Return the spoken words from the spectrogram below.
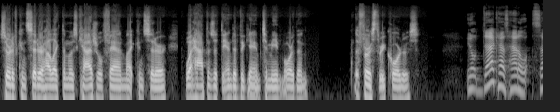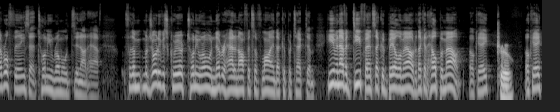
sort of consider how like the most casual fan might consider what happens at the end of the game to mean more than the first three quarters. You know, Dak has had a, several things that Tony Romo did not have. For the majority of his career, Tony Romo never had an offensive line that could protect him. He even had a defense that could bail him out or that could help him out. Okay, True. Okay.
